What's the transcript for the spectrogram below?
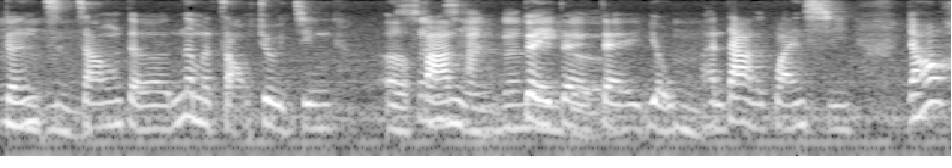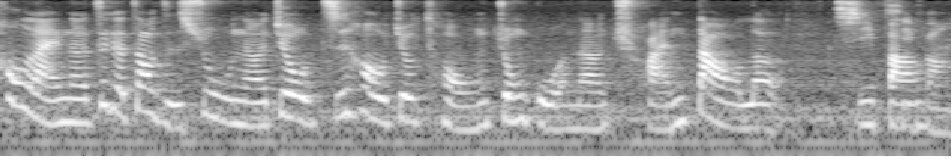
嗯跟纸张的那么早就已经呃发明，对对对，有嗯很大的关系。然后后来呢，这个造纸术呢，就之后就从中国呢传到了西方。西方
